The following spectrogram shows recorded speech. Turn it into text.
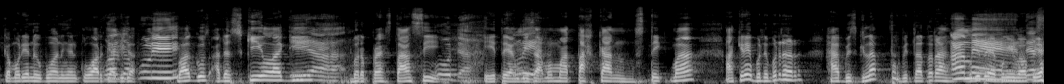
kemudian hubungan dengan keluarga, Keluarga juga pulih. bagus, ada skill lagi, Iya. berprestasi. Udah, Itu yang pulih bisa ya. mematahkan stigma. Akhirnya benar-benar habis gelap terbitlah terang. Amin, Begitu ya Bung Ibab ya.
